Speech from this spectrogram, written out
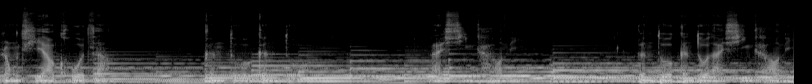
容器要扩张，更多更多来信靠你，更多更多来信靠你。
